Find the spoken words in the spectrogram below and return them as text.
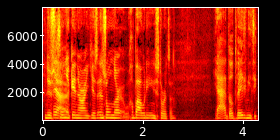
Dus Ja. zonder kinderhandjes en zonder gebouwen die instorten. Ja, dat weet ik niet. Ik,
